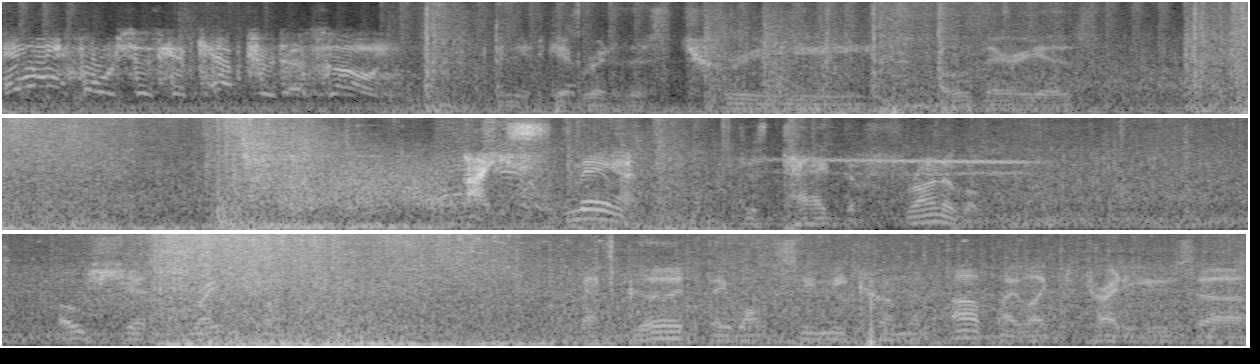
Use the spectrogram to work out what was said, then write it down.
Enemy forces have captured a zone. I need to get rid of this tree. Oh, there he is. Nice! Man! Just tagged the front of him. Oh shit, right in front of me. That's good. They won't see me coming up. I like to try to use, uh,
